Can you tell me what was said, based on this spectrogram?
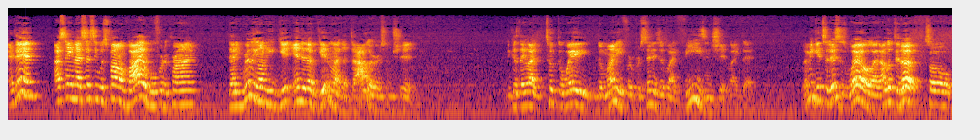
And then I seen that since he was found viable for the crime, that he really only get ended up getting like a dollar or some shit. Because they like took away the money for percentage of like fees and shit like that. Let me get to this as well. Like I looked it up. So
